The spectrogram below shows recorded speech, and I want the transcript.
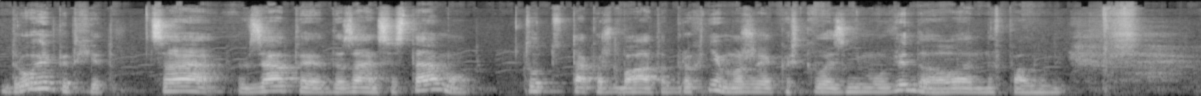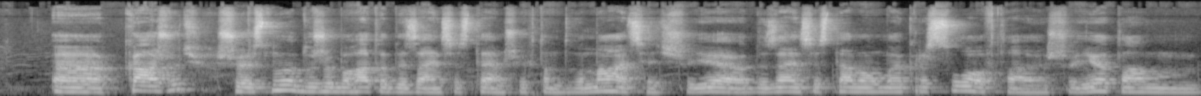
Другий підхід це взяти дизайн-систему. Тут також багато брехні, може якось колись зніму відео, але не впевнений. Е, кажуть, що існує дуже багато дизайн-систем, що їх там 12, що є дизайн-система у Microsoft, що є там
